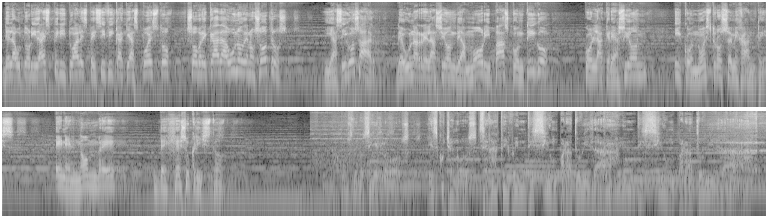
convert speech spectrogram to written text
de la autoridad espiritual específica que has puesto sobre cada uno de nosotros y así gozar de una relación de amor y paz contigo, con la creación y con nuestros semejantes. En el nombre de Jesucristo. La voz de los cielos, escúchanos, será de bendición para tu vida. bendición para tu vida.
